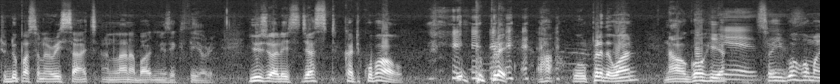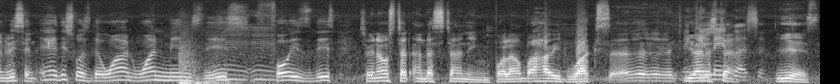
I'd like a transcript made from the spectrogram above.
to do personal research and learn about music theory. Usually it's just katikubao, to play. uh We'll play the one, now go here. Yes, so yes. you go home and listen, hey, this was the one, one means this, four is this. So you now start understanding Polamba, how it works. Uh, you understand? Yes.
